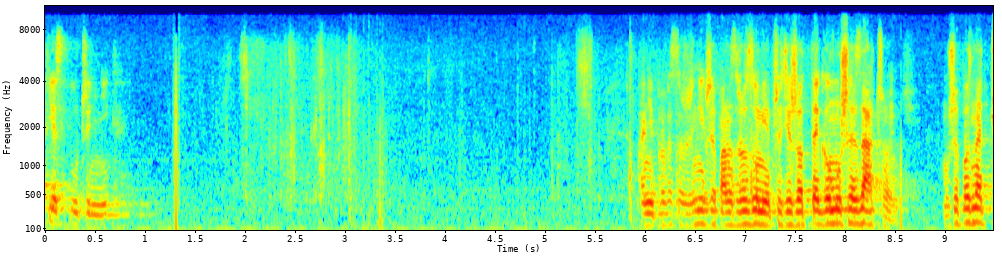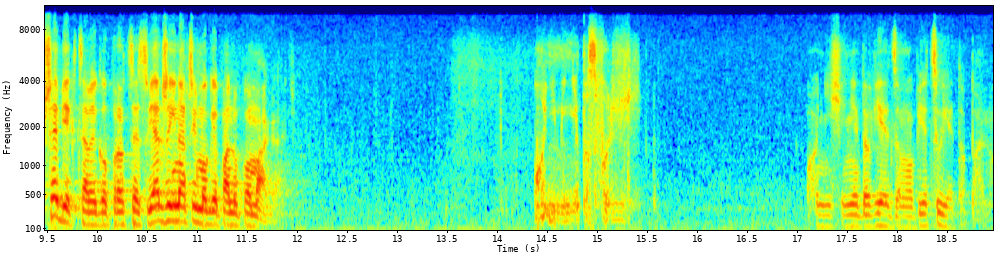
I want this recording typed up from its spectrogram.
Jaki jest współczynnik? Panie profesorze, niechże pan zrozumie, przecież od tego muszę zacząć. Muszę poznać przebieg całego procesu. Jakże inaczej mogę panu pomagać? Oni mi nie pozwolili. Oni się nie dowiedzą, obiecuję to panu.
